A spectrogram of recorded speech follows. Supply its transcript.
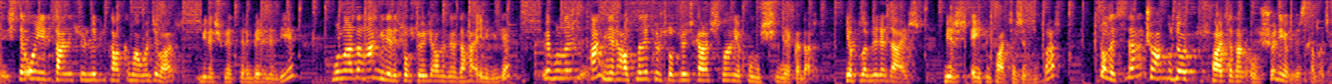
İşte 17 tane sürdürülebilir kalkınma amacı var Birleşmiş Milletler'in belirlediği. Bunlardan hangileri sosyoloji alanıyla daha ilgili ve bunların hangileri altında ne tür sosyolojik araştırmalar yapılmış şimdiye kadar yapılabilire dair bir eğitim parçacığımız var. Dolayısıyla şu an bu dört parçadan oluşuyor diyebiliriz kabaca.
